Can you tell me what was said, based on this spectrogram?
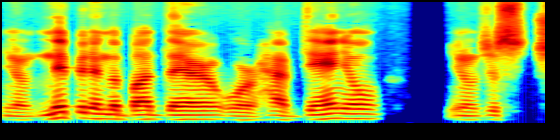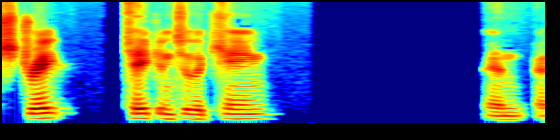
you know, nip it in the bud there or have Daniel, you know, just straight taken to the king and and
